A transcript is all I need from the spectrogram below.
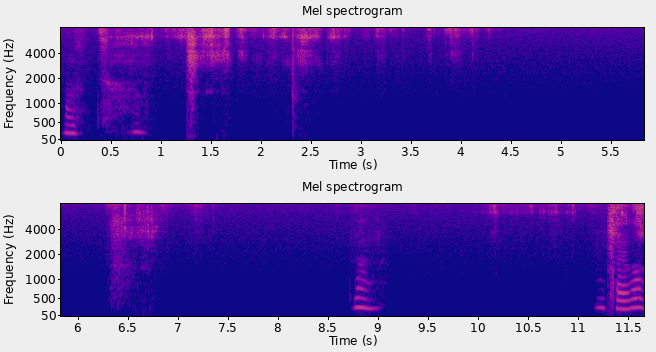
나도 참. 음, 잘 가봐.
